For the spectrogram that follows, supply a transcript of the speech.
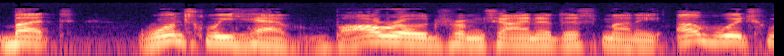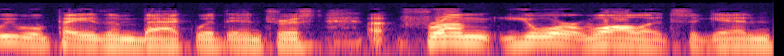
But once we have borrowed from China this money, of which we will pay them back with interest uh, from your wallets again,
